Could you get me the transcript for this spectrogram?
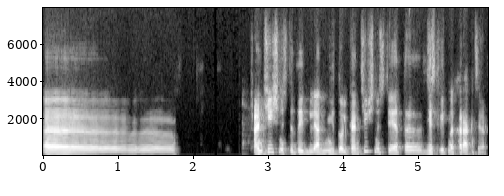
э, античности, да и для не только античности, это действительно характер.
